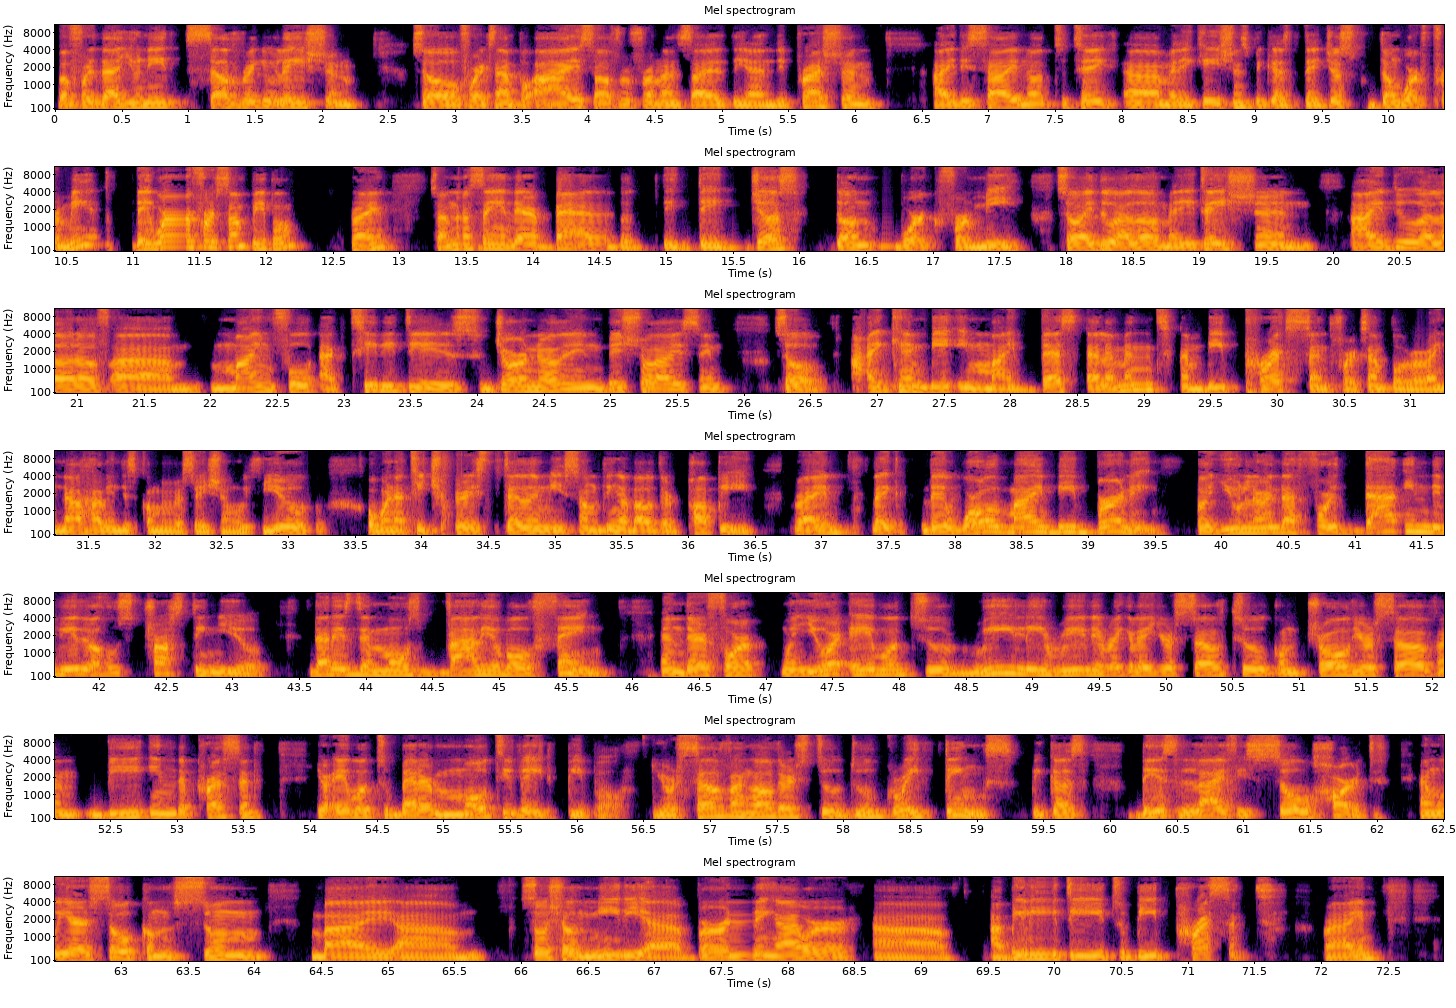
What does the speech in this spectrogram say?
But for that, you need self regulation. So, for example, I suffer from anxiety and depression. I decide not to take uh, medications because they just don't work for me. They work for some people, right? So I'm not saying they're bad, but they, they just don't work for me. So I do a lot of meditation. I do a lot of um, mindful activities, journaling, visualizing. So I can be in my best element and be present. For example, right now, having this conversation with you, or when a teacher is telling me something about their puppy, right? Like the world might be burning, but you learn that for that individual who's trusting you, that is the most valuable thing. And therefore, when you are able to really, really regulate yourself, to control yourself and be in the present, you're able to better motivate people, yourself and others to do great things because this life is so hard and we are so consumed by um, social media, burning our uh, ability to be present, right?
